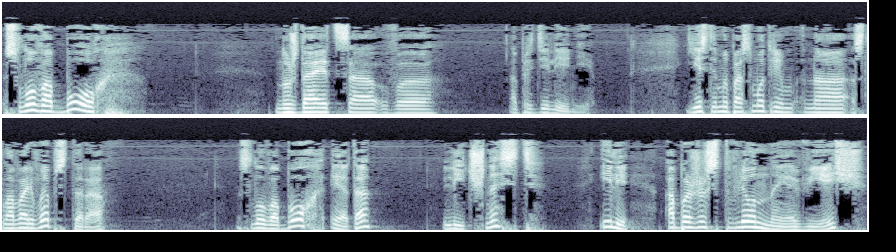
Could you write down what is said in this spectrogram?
Слово «бог» нуждается в определении. Если мы посмотрим на словарь Вебстера, слово «бог» — это личность или обожествленная вещь,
